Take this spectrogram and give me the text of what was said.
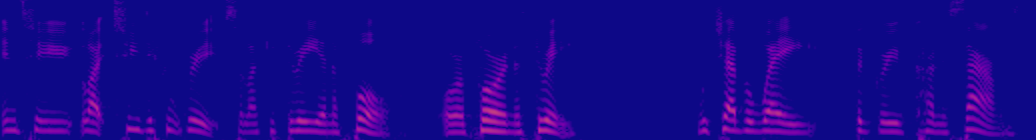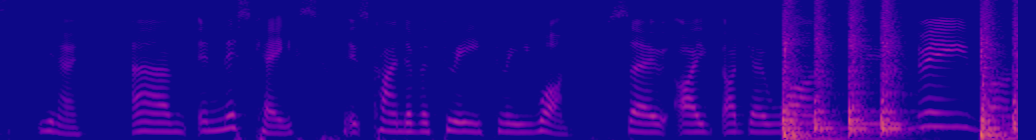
into like two different groups, so like a three and a four, or a four and a three, whichever way the groove kind of sounds, you know. Um, in this case, it's kind of a three, three, one. So I I'd go one, two, three, one,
